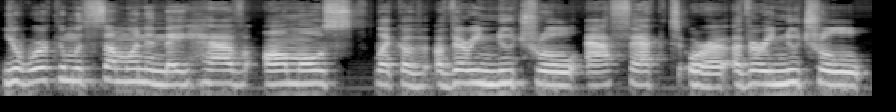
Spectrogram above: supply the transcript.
you're working with someone and they have almost like a, a very neutral affect or a, a, very neutral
